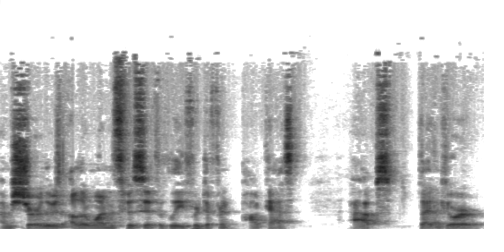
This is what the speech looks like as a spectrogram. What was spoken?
I'm sure there's other ones specifically for different podcast apps that you, or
